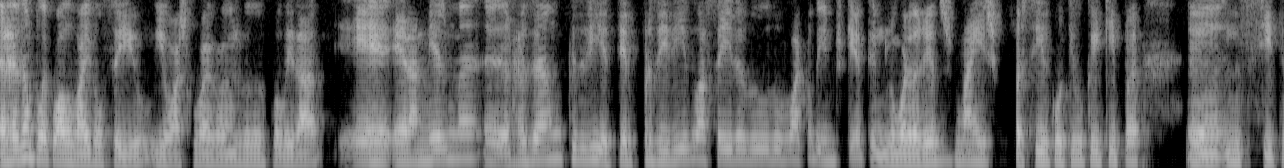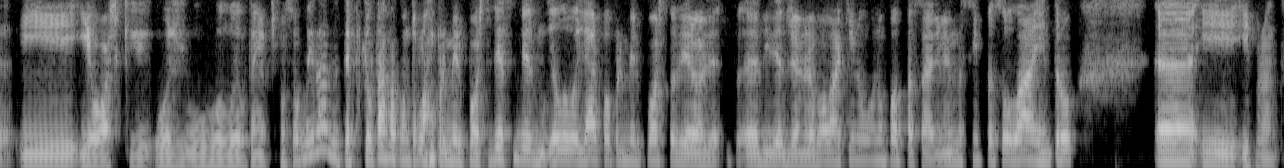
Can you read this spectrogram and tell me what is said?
a razão pela qual o Weigl saiu, e eu acho que o Weigl é um jogador de qualidade, é, era a mesma uh, razão que devia ter presidido à saída do, do Vlaco Dimos, que é termos um guarda-redes mais parecido com aquilo que a equipa uh, necessita. E, e, eu acho que hoje o golo ele tem responsabilidades, até porque ele estava a controlar um primeiro posto, vê-se mesmo ele a olhar para o primeiro posto para ver, olha, a dizer do género, a bola aqui não, não pode passar, e mesmo assim passou lá, entrou. Uh, e, e, pronto.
